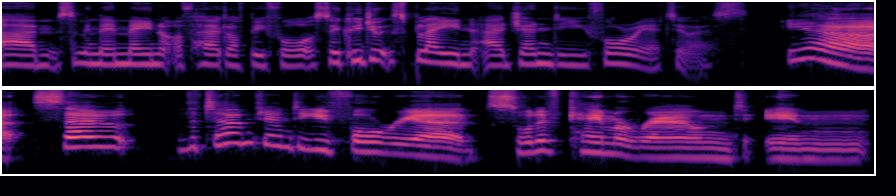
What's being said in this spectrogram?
um, something they may not have heard of before. So, could you explain uh, gender euphoria to us? Yeah. So, the term gender euphoria sort of came around in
